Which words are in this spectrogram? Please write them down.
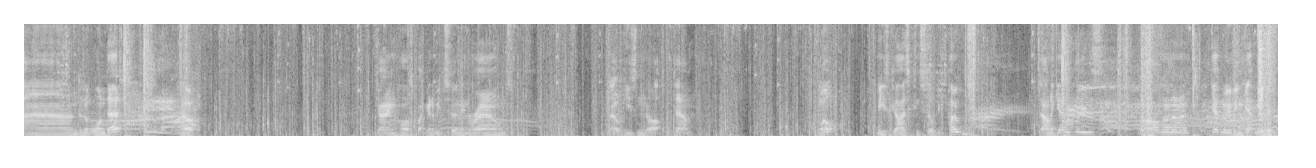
And another one dead. Nope. Guy on horseback going to be turning around. No, he's not. Damn. Well, these guys can still be poked. Down again, please. Oh, no, no, no. Get moving, get moving.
